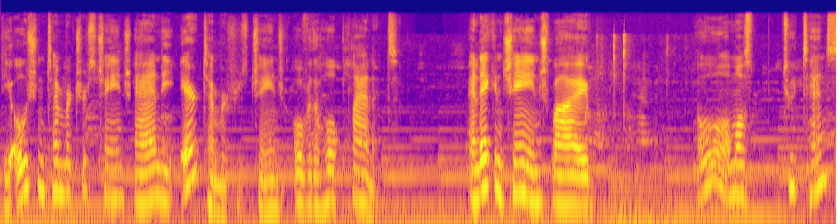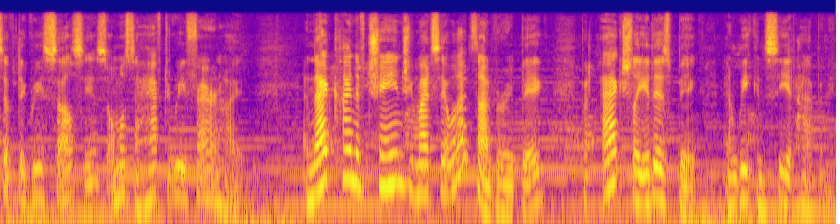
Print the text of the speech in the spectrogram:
the ocean temperatures change and the air temperatures change over the whole planet. And they can change by, oh, almost two-tenths of degrees Celsius, almost a half degree Fahrenheit. And that kind of change, you might say, well, that's not very big, but actually it is big, and we can see it happening.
